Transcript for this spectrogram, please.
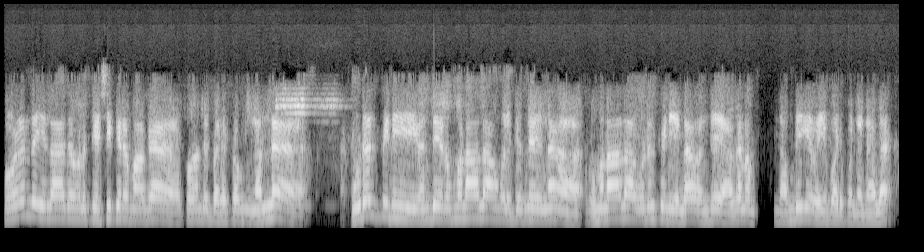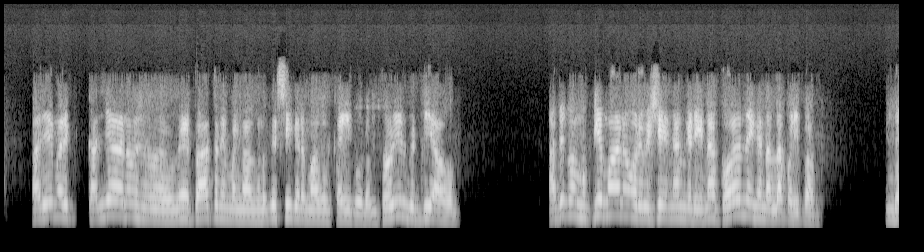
குழந்தை இல்லாதவங்களுக்கு சீக்கிரமாக குழந்தை பிறக்கும் நல்ல உடல் பிணி வந்து ரொம்ப நாளாக அவங்களுக்கு வந்து என்ன ரொம்ப நாளாக உடல் பிணி எல்லாம் வந்து அகலம் இந்த அம்பிகை வழிபாடு பண்றதுனால அதே மாதிரி கல்யாணம் பிரார்த்தனை பண்ணவங்களுக்கு சீக்கிரமாக கைகூடும் தொழில் வித்தி ஆகும். அதுக்கும் முக்கியமான ஒரு விஷயம் என்னன்னு கேட்டீங்கன்னா குழந்தைங்க நல்லா படிப்பாங்க. இந்த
